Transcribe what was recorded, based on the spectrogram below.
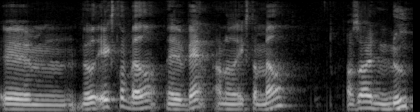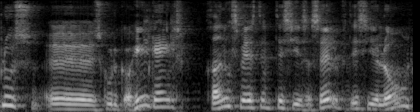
Øhm, noget ekstra vad, øh, vand og noget ekstra mad. Og så et nødblus, øh, skulle det gå helt galt. Redningsveste, det siger sig selv, det siger loven.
